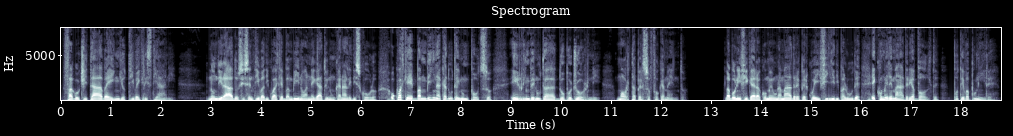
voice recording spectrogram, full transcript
fagocitava e inghiottiva i cristiani. Non di rado si sentiva di qualche bambino annegato in un canale di scolo, o qualche bambina caduta in un pozzo e rinvenuta dopo giorni, morta per soffocamento. La bonifica era come una madre per quei figli di palude e come le madri a volte poteva punire.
